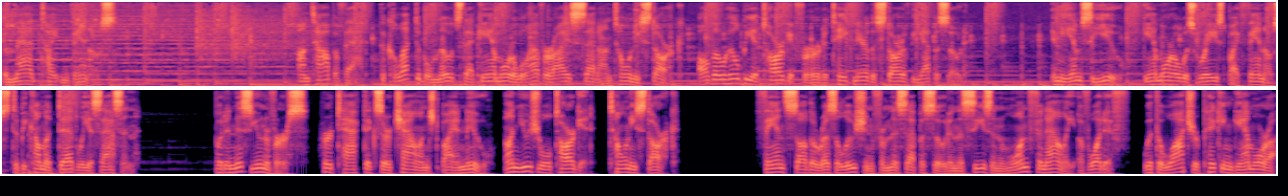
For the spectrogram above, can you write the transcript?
the Mad Titan Thanos. On top of that, the collectible notes that Gamora will have her eyes set on Tony Stark, although he'll be a target for her to take near the start of the episode. In the MCU, Gamora was raised by Thanos to become a deadly assassin. But in this universe, her tactics are challenged by a new, unusual target, Tony Stark. Fans saw the resolution from this episode in the season 1 finale of What If, with the Watcher picking Gamora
